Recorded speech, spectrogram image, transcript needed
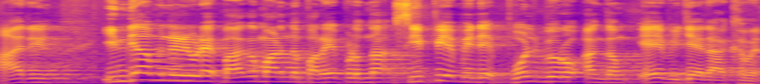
ആര്? ഇന്ത്യ മുന്നണിയുടെ ഭാഗമാണെന്ന് പറയപ്പെടുന്ന സി പി എമ്മിന്റെ പോളിറ്റ് ബ്യൂറോ അംഗം എ വിജയരാഘവൻ.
